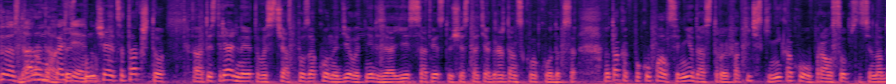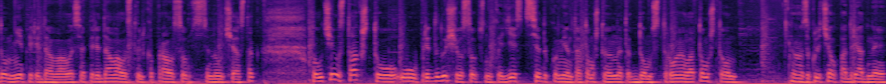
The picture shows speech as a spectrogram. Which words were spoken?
э, старому да, да, да. хозяину. То есть получается так, что а, то есть реально этого сейчас по закону делать нельзя. Есть соответствующая статья Гражданского кодекса. Но так как покупался недострой, фактически никакого права собственности на дом не передавалось, а передавалось только право собственности на участок. Получилось так, что у предыдущего собственника есть все документы о том, что он этот дом строил, о том, что он заключал подрядные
